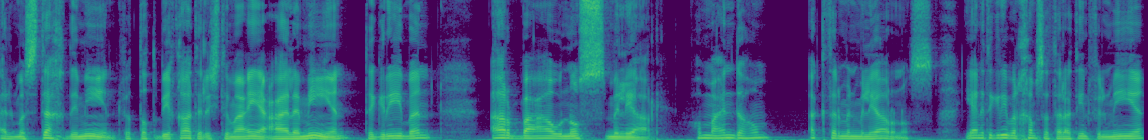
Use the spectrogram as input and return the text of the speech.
المستخدمين في التطبيقات الاجتماعية عالميا تقريبا أربعة ونص مليار. هم عندهم أكثر من مليار ونص. يعني تقريبا 35%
